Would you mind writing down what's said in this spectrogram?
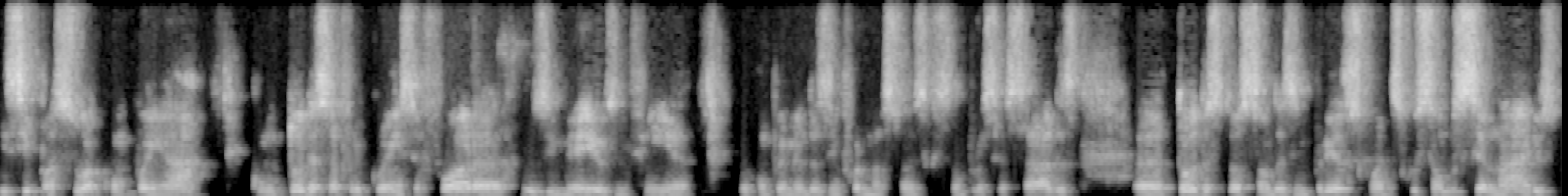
e se passou a acompanhar com toda essa frequência, fora os e-mails, enfim, o acompanhamento das informações que são processadas, uh, toda a situação das empresas, com a discussão dos cenários,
